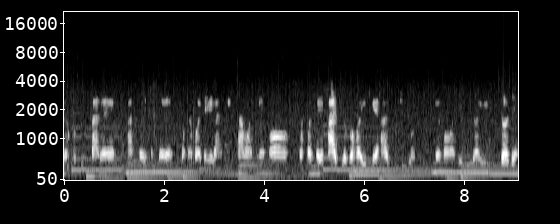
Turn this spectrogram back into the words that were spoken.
به خصوص برای مسائل مثل خانواده رنگین کمانی ما به خاطر تجربه هایی که از به ما یه داده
